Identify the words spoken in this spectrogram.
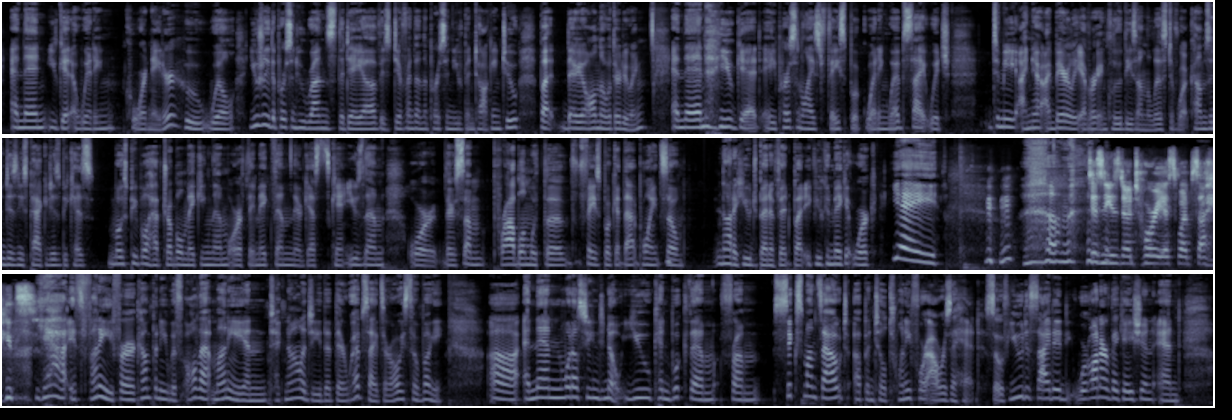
And then you get a wedding coordinator who will, usually the person who runs the day of is different than the person you've been talking to, but they all know what they're doing. And then you get a personalized Facebook wedding website, which to me, I, ne- I barely ever include these on the list of what comes in Disney's packages because most people have trouble making them, or if they make them, their guests can't use them, or there's some problem with the Facebook at that point. So not a huge benefit, but if you can make it work, yay. um, Disney's notorious websites. Yeah, it's funny for a company with all that money and technology that their websites are always so buggy. Uh, and then what else do you need to know? You can book them from six months out up until 24 hours ahead. So if you decided we're on our vacation and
